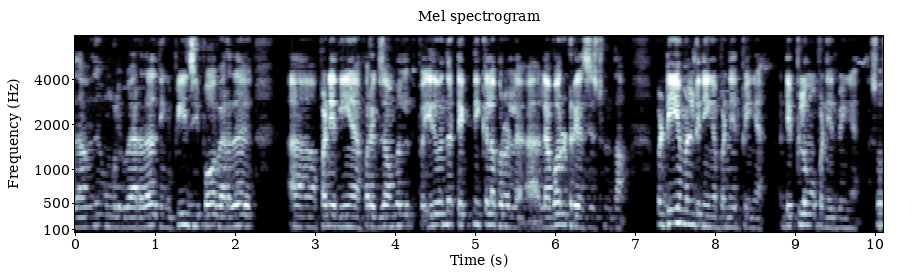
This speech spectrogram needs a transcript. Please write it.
அதாவது உங்களுக்கு வேறு ஏதாவது நீங்கள் பிஜி போக வேற ஏதாவது பண்ணியிருக்கீங்க. ஃபார் எக்ஸாம்பிள் இப்போ இது வந்து டெக்னிக்கல் அப்புறம் லே லேபாரட்டரி அசிஸ்டன்ட் தான். இப்போ டிஎம்எல்டி நீங்கள் பண்ணியிருப்பீங்க. டிப்ளமோ பண்ணியிருப்பீங்க. ஸோ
